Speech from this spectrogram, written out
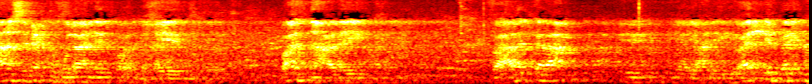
أنا سمعت فلان يذكر بخير وأثنى عليك. فهذا الكلام يعني يؤلف بين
